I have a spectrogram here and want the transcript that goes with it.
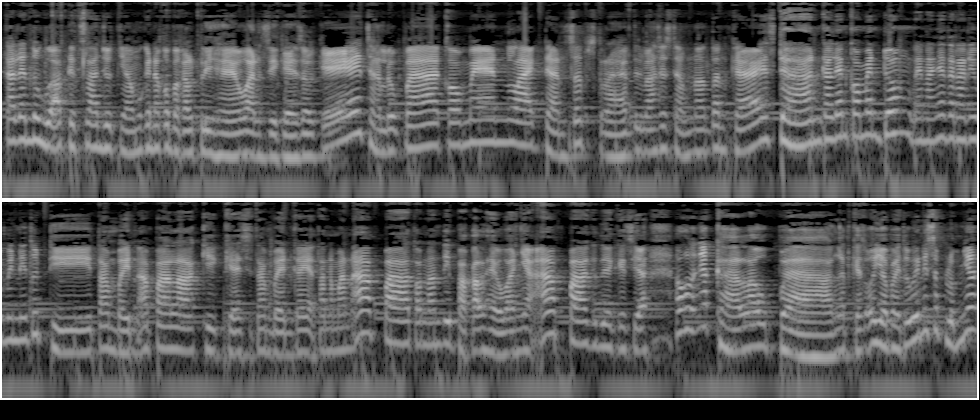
kalian tunggu update selanjutnya. Mungkin aku bakal beli hewan sih guys, oke? Jangan lupa komen, like, dan subscribe. Terima kasih sudah menonton guys. Dan kalian komen dong Nenanya terrarium ini tuh ditambahin apa lagi guys? Ditambahin kayak tanaman apa? Atau nanti bakal hewannya apa gitu ya guys ya? Aku tanya galau banget guys. Oh ya by the way ini sebelumnya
